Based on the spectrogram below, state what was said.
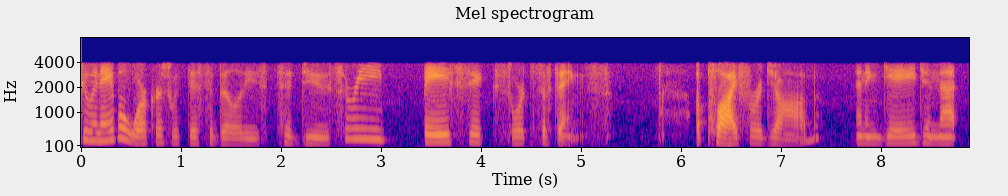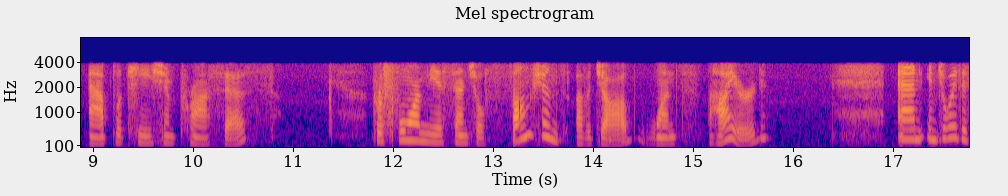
to enable workers with disabilities to do three basic sorts of things apply for a job and engage in that application process, perform the essential functions of a job once hired, and enjoy the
